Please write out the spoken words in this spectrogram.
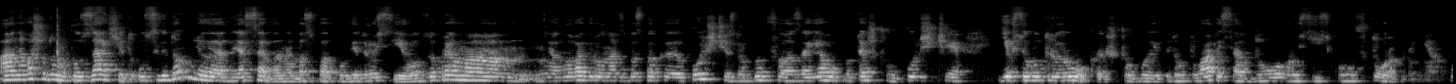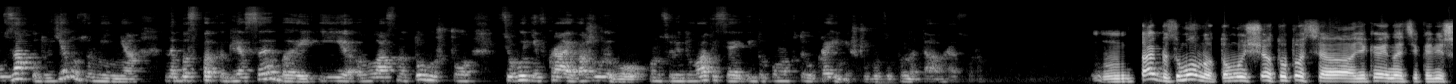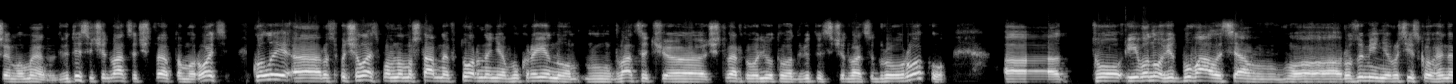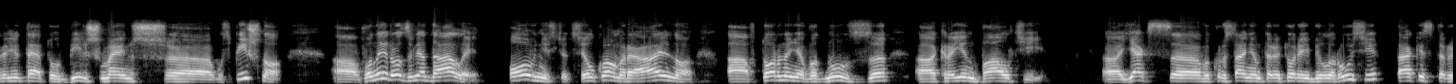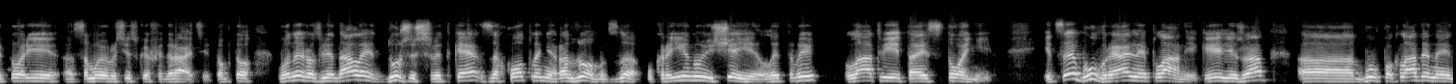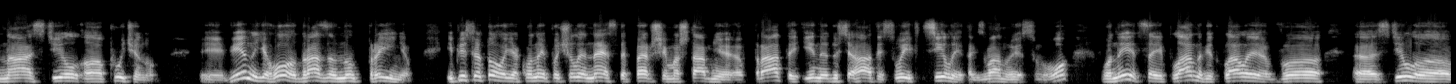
А на вашу думку, Захід усвідомлює для себе небезпеку від Росії? От, зокрема, глава бюро нацбезпеки Польщі зробив е, заяву про те, що у Польщі є всього три роки, щоб підготуватися до російського вторгнення. У заходу є розуміння небезпеки для себе і власне того, що сьогодні вкрай важливо консолідуватися і допомогти Україні, щоб зупинити агресора. Так, безумовно, тому що тут ось е, який найцікавіший момент у 2024 році, коли е, розпочалось повномасштабне вторгнення в Україну м, 24 лютого 2022 року, е, то і воно відбувалося в е, розумінні російського генералітету більш-менш е, успішно. е, Вони розглядали повністю цілком реально е, вторгнення в одну з е, країн Балтії е, як з е, використанням території Білорусі, так і з території е, самої Російської Федерації. Тобто вони розглядали дуже швидке захоплення разом з Україною, ще й Литви, Латвії та Естонії. І це був реальний план, який лежав, е, був покладений на стіл е, Путіну. І він його одразу ну, прийняв. І після того, як вони почали нести перші масштабні е, втрати і не досягати своїх цілей, так званої СВО, вони цей план відклали в е, стіл е,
